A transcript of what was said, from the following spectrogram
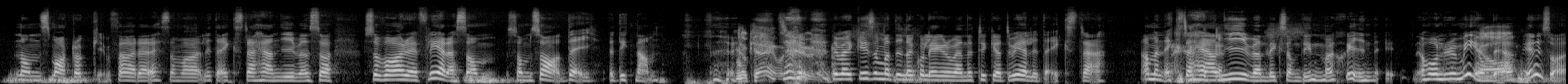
någon smartrock-förare som var lite extra hängiven så, så var det flera som, som sa dig, ditt namn. Okej, vad kul. Det verkar ju som att dina kollegor och vänner tycker att du är lite extra, ja, men extra hängiven, liksom din maskin. Håller du med om Ja. det? Är det så?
